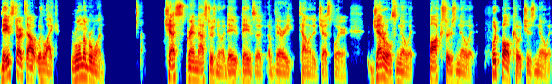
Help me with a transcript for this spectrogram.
Dave starts out with like rule number one chess grandmasters know it. Dave, Dave's a, a very talented chess player. Generals know it. Boxers know it. Football coaches know it.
